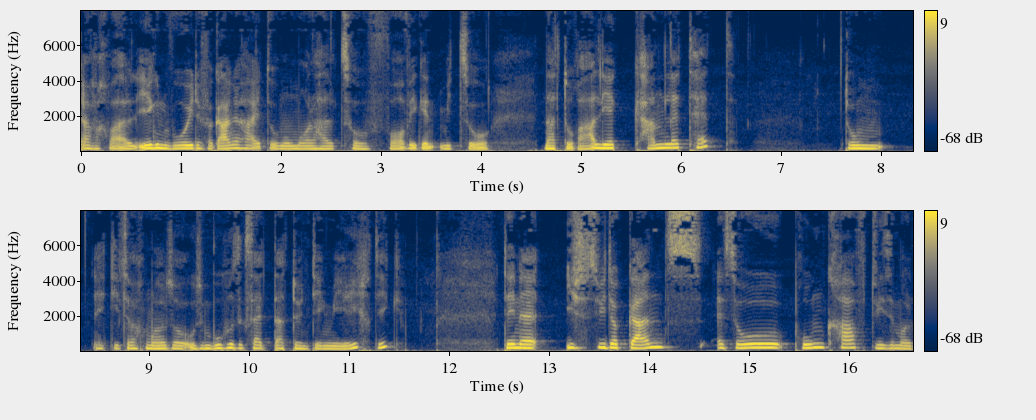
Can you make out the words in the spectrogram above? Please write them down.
Einfach weil irgendwo in der Vergangenheit, wo man mal halt so vorwiegend mit so Naturalien gehandelt hat. Darum hätte jetzt einfach mal so aus dem Buch gesagt, das klingt irgendwie richtig. Dann äh, ist es wieder ganz äh, so prunkhaft, wie es mal war.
